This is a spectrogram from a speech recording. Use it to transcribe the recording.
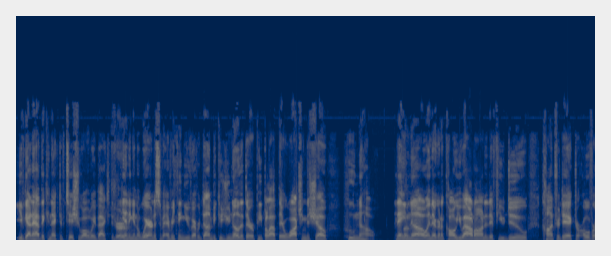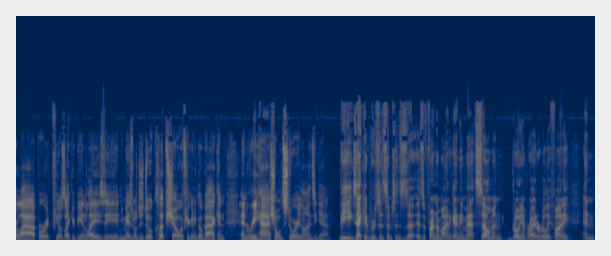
you've got to have the connective tissue all the way back to the Sure. beginning and awareness of everything you've ever done because you know that there are people out there watching the show who know. They know, and they're going to call you out on it if you do contradict or overlap, or it feels like you're being lazy. And you may as well just do a clip show if you're going to go back and, and rehash old storylines again. The executive producer of The Simpsons is a, is a friend of mine, a guy named Matt Selman, brilliant writer, really funny. And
